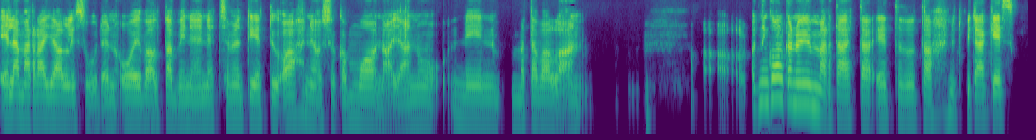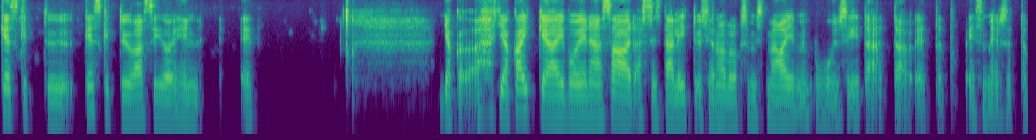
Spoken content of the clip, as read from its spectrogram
elämän rajallisuuden oivaltaminen, että semmoinen tietty ahneus, joka mua on ajanut, niin mä tavallaan niin kuin alkanut ymmärtää, että, että tota, nyt pitää kes, keskittyä, keskittyä asioihin, et, ja, ja kaikkea ei voi enää saada. Siis tämä liittyy siihen oivallukseen, mistä mä aiemmin puhuin siitä, että, että esimerkiksi, että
